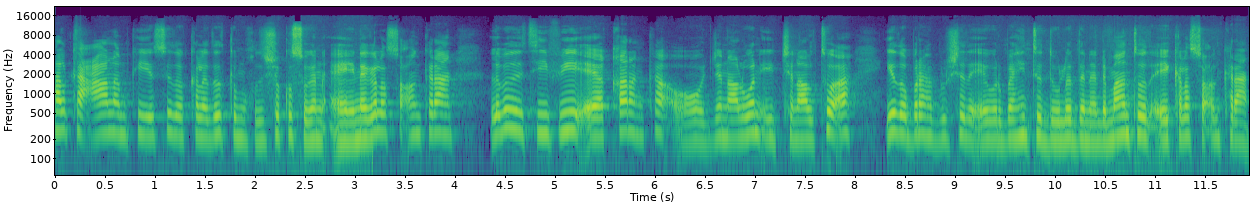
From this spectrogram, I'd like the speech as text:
halka caalamka iyo sidoo kale dadka muqdisho kusugan ay nagala socon karaan labada t v ee qaranka oo janaal one iyo janaal two ah iyadoo baraha bulshada ee warbaahinta dowladana dhammaantood ay kala socon karaan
